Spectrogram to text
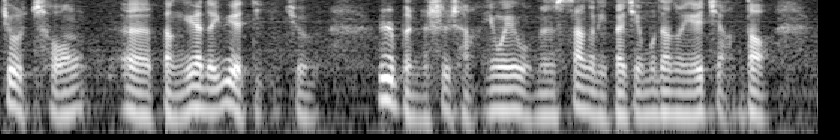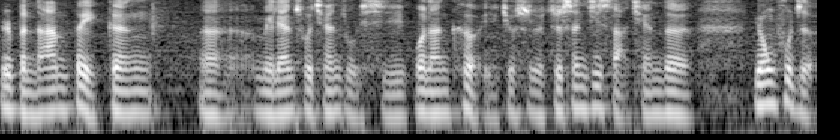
就从呃本月的月底，就日本的市场，因为我们上个礼拜节目当中也讲到，日本的安倍跟。呃，美联储前主席伯南克，也就是直升机撒钱的拥护者，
